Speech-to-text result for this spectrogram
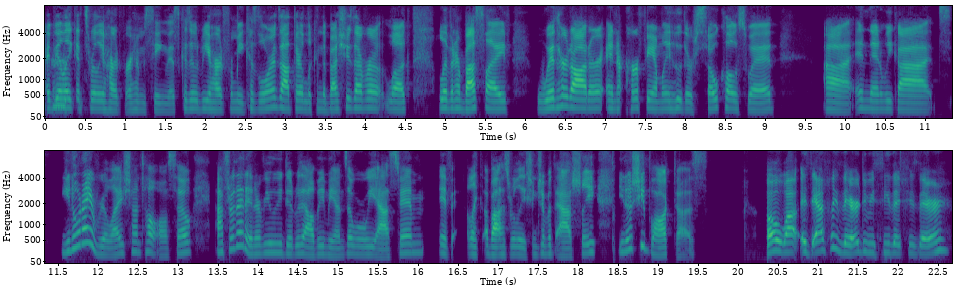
I feel like it's really hard for him seeing this because it would be hard for me because Lauren's out there looking the best she's ever looked, living her best life with her daughter and her family, who they're so close with. Uh, and then we got, you know what I realized, Chantel, also after that interview we did with Albie Manzo, where we asked him if like about his relationship with Ashley, you know, she blocked us. Oh wow, is Ashley there? Do we see that she's there?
